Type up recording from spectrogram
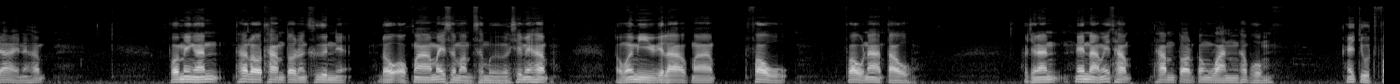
ได้นะครับ เพราะไม่งั้นถ้าเราทำตอนกลางคืนเนี่ย เราออกมาไม่สม่ำเสมอใช่ไหมครับ เราไม่มีเวลาออกมาเฝ้าเฝ้าหน้าเตา เพราะฉะนั้นแนะนำให้ทำทำตอนกลางวันครับผม ให้จุดไฟ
